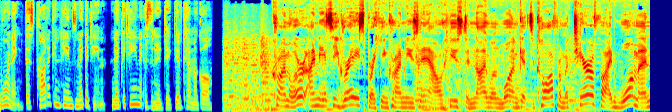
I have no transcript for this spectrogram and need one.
Warning this product contains nicotine. Nicotine is an addictive chemical. Crime Alert, I'm Nancy Grace. Breaking crime news now. Houston 911 gets a call from a terrified woman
